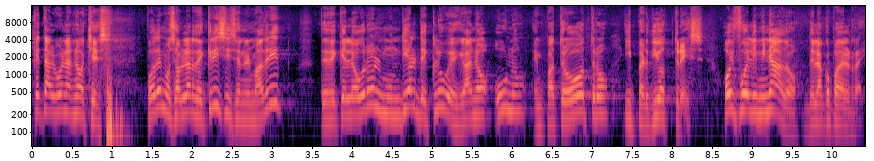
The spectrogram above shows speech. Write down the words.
¿Qué tal? Buenas noches. ¿Podemos hablar de crisis en el Madrid? Desde que logró el Mundial de Clubes ganó uno, empató otro y perdió tres. Hoy fue eliminado de la Copa del Rey.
